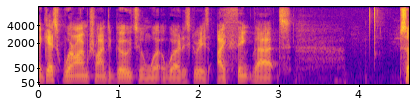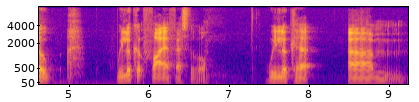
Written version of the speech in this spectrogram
I guess where I'm trying to go to and where, where I disagree is I think that so we look at Fire Festival, we look at um,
